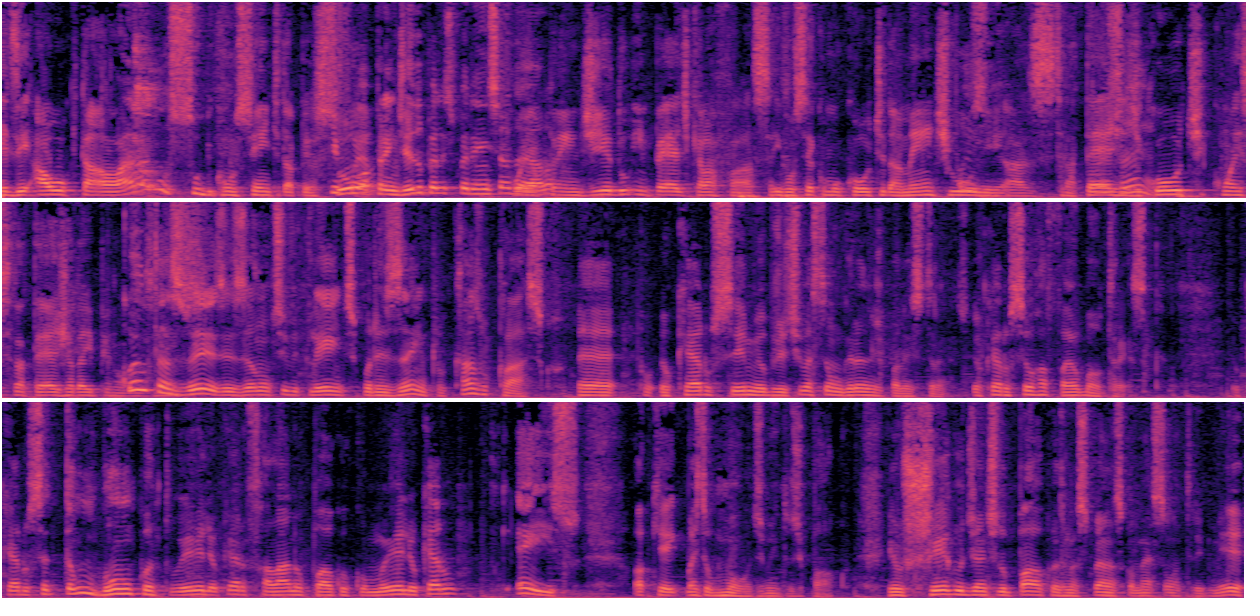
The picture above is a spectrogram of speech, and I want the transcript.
Quer dizer, algo que está lá no subconsciente da Que pessoa. foi aprendido pela experiência foi dela. aprendido, impede que ela faça. E você, como coach da mente, une as estratégias Pois é. de coach com a estratégia da hipnose. Quantas Isso. vezes eu não tive clientes, por exemplo, caso clássico, é, eu quero ser, meu objetivo é ser um grande palestrante. Eu quero ser o Rafael Baltresca. Eu quero ser tão bom quanto ele, eu quero falar no palco como ele, eu quero. É isso. Ok, mas eu morro de medo de palco. Eu chego diante do palco, as minhas pernas começam a tremer,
